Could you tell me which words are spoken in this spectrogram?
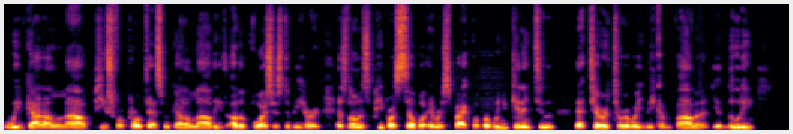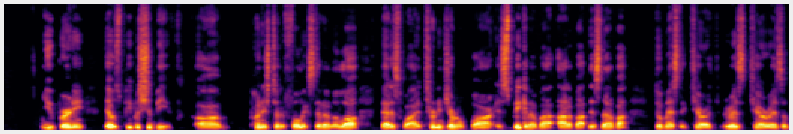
We've got to allow peaceful protests. We've got to allow these other voices to be heard as long as people are civil and respectful. But when you get into that territory where you become violent, you're looting, you're burning, those people should be um, punished to the full extent of the law. That is why Attorney General Barr is speaking about out about this now about domestic terrorism,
